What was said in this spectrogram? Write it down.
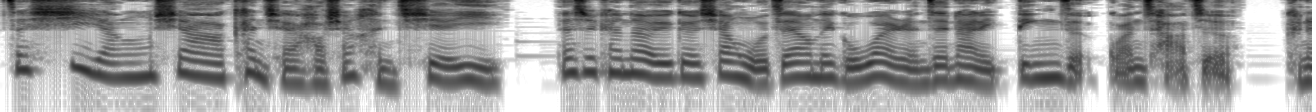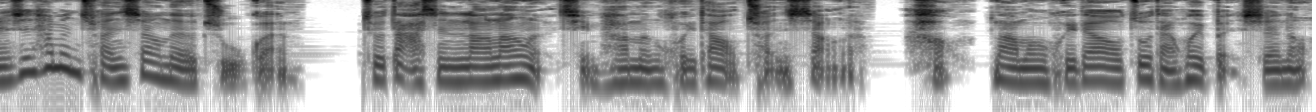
在夕阳下看起来好像很惬意，但是看到一个像我这样的一个外人在那里盯着观察着，可能是他们船上的主管。就大声嚷嚷了，请他们回到船上了。好，那我们回到座谈会本身哦。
